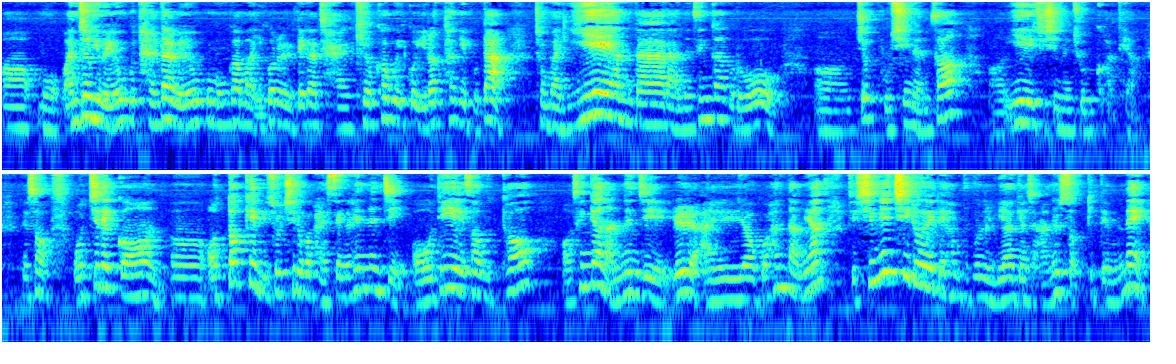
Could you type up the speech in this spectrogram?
어, 뭐 완전히 외우고 달달 외우고 뭔가 막 이거를 내가 잘 기억하고 있고 이렇다기보다 정말 이해한다라는 생각으로 어, 쭉 보시면서 어, 이해해 주시면 좋을 것 같아요. 그래서 어찌됐건 어, 어떻게 미술 치료가 발생을 했는지 어디에서부터 어, 생겨났는지를 알려고 한다면 이제 심리 치료에 대한 부분을 이야기하지 않을 수 없기 때문에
